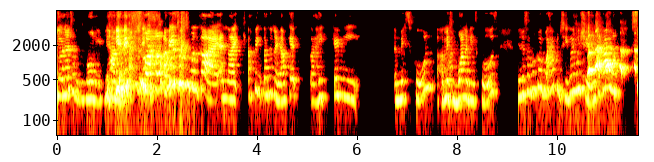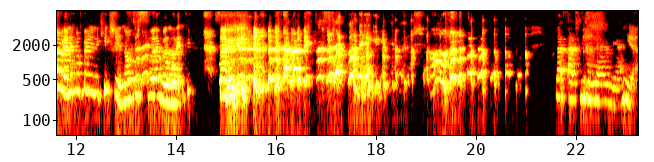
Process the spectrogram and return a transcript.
you'll know something's wrong if you have it. Yeah, I think I talked to one guy and like I think I don't know, I'll get like he gave me a missed call. I missed uh-huh. one of his calls. He was like, Oh my god, what happened to you? Where was you? I was like, oh, sorry, I left my phone in the kitchen. I was just whatever, like so That's so funny. oh. That's actually hilarious. yeah.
